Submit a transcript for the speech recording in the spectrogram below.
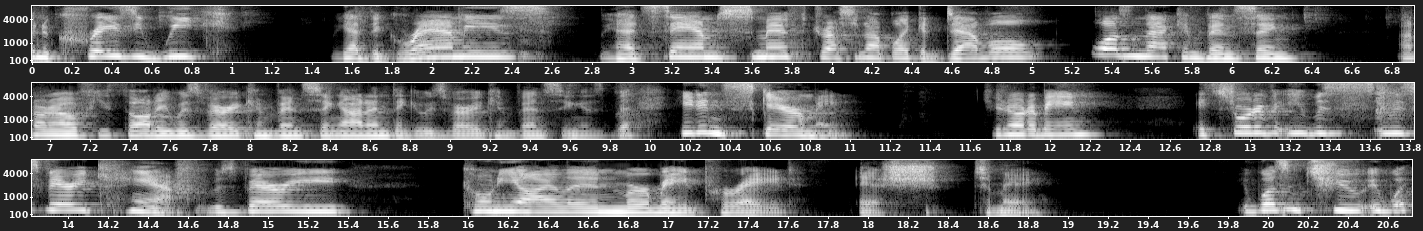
been a crazy week. We had the Grammys. We had Sam Smith dressing up like a devil. Wasn't that convincing? I don't know if you thought he was very convincing. I didn't think he was very convincing. He didn't scare me. Do you know what I mean? It's sort of he was he was very camp. It was very Coney Island Mermaid Parade ish to me. It wasn't too. It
